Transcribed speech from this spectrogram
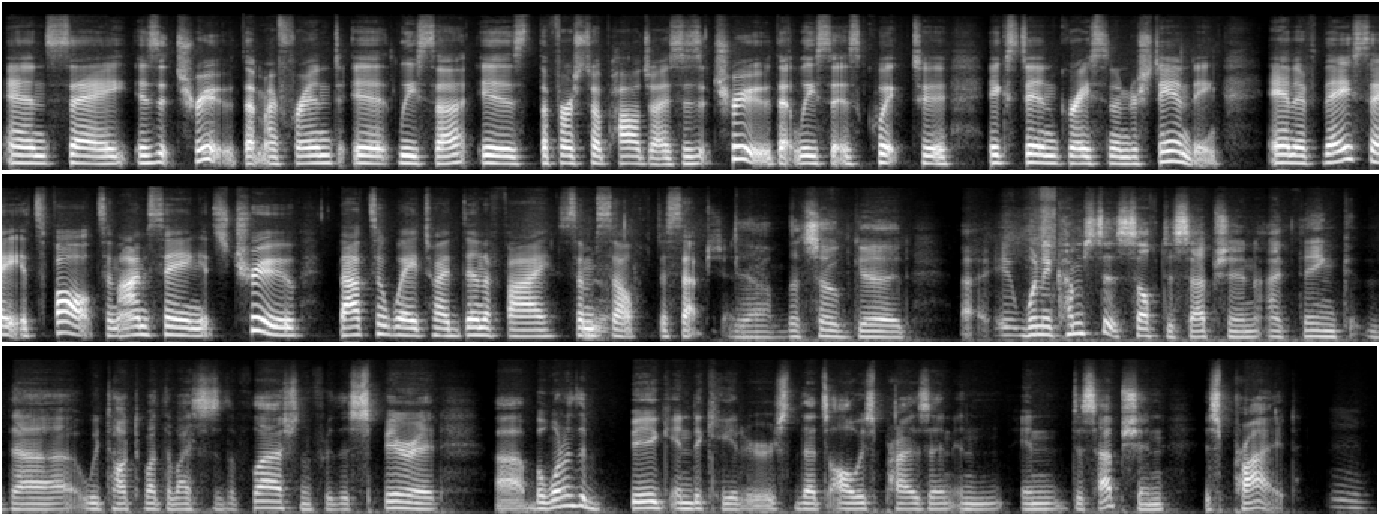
and say, Is it true that my friend i- Lysa is the first to apologize? Is it true that Lysa is quick to extend grace and understanding? And if they say it's false and I'm saying it's true, that's a way to identify some self deception. Yeah, that's so good. Uh, it, when it comes to self-deception, I think that we talked about the vices of the flesh and for the spirit, uh, but one of the big indicators that's always present in in deception is pride. Mm.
